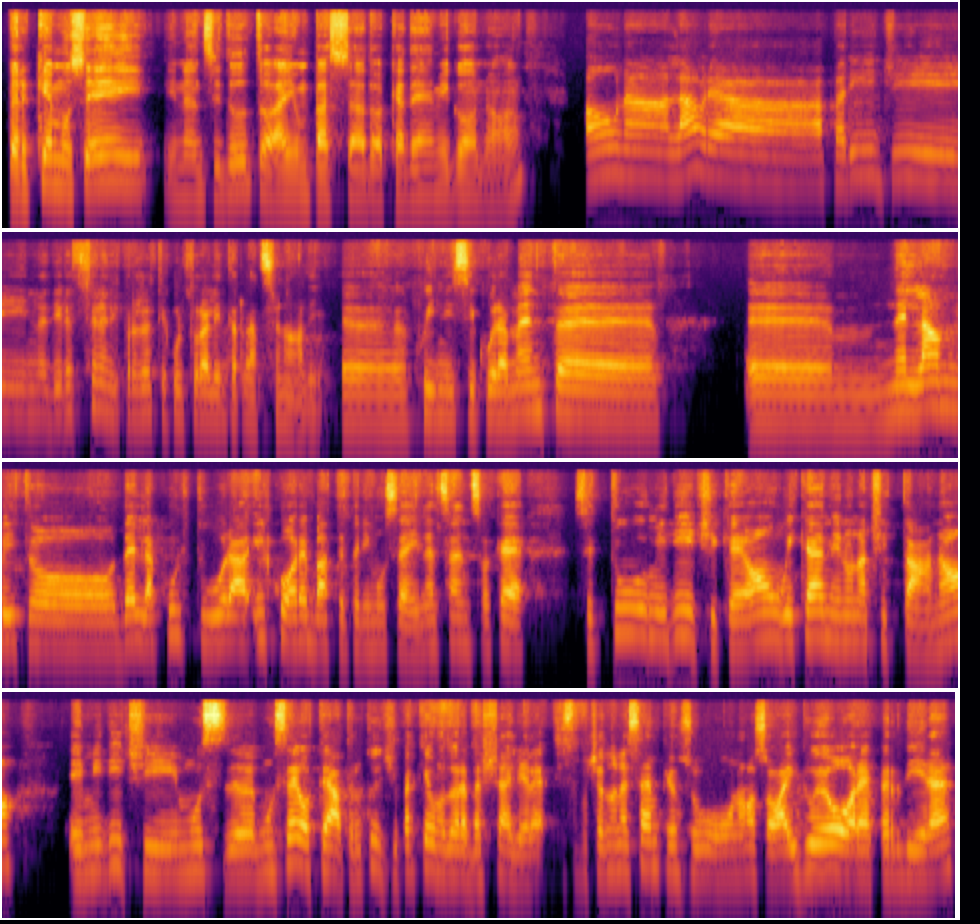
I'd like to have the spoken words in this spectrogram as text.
perché musei innanzitutto? Hai un passato accademico? No? Ho una laurea a Parigi in direzione di progetti culturali internazionali, eh, quindi sicuramente eh, nell'ambito della cultura il cuore batte per i musei, nel senso che se tu mi dici che ho un weekend in una città, no? E mi dici muse- museo o teatro, tu dici perché uno dovrebbe scegliere? Ti sto facendo un esempio su, non lo so, hai due ore per dire,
